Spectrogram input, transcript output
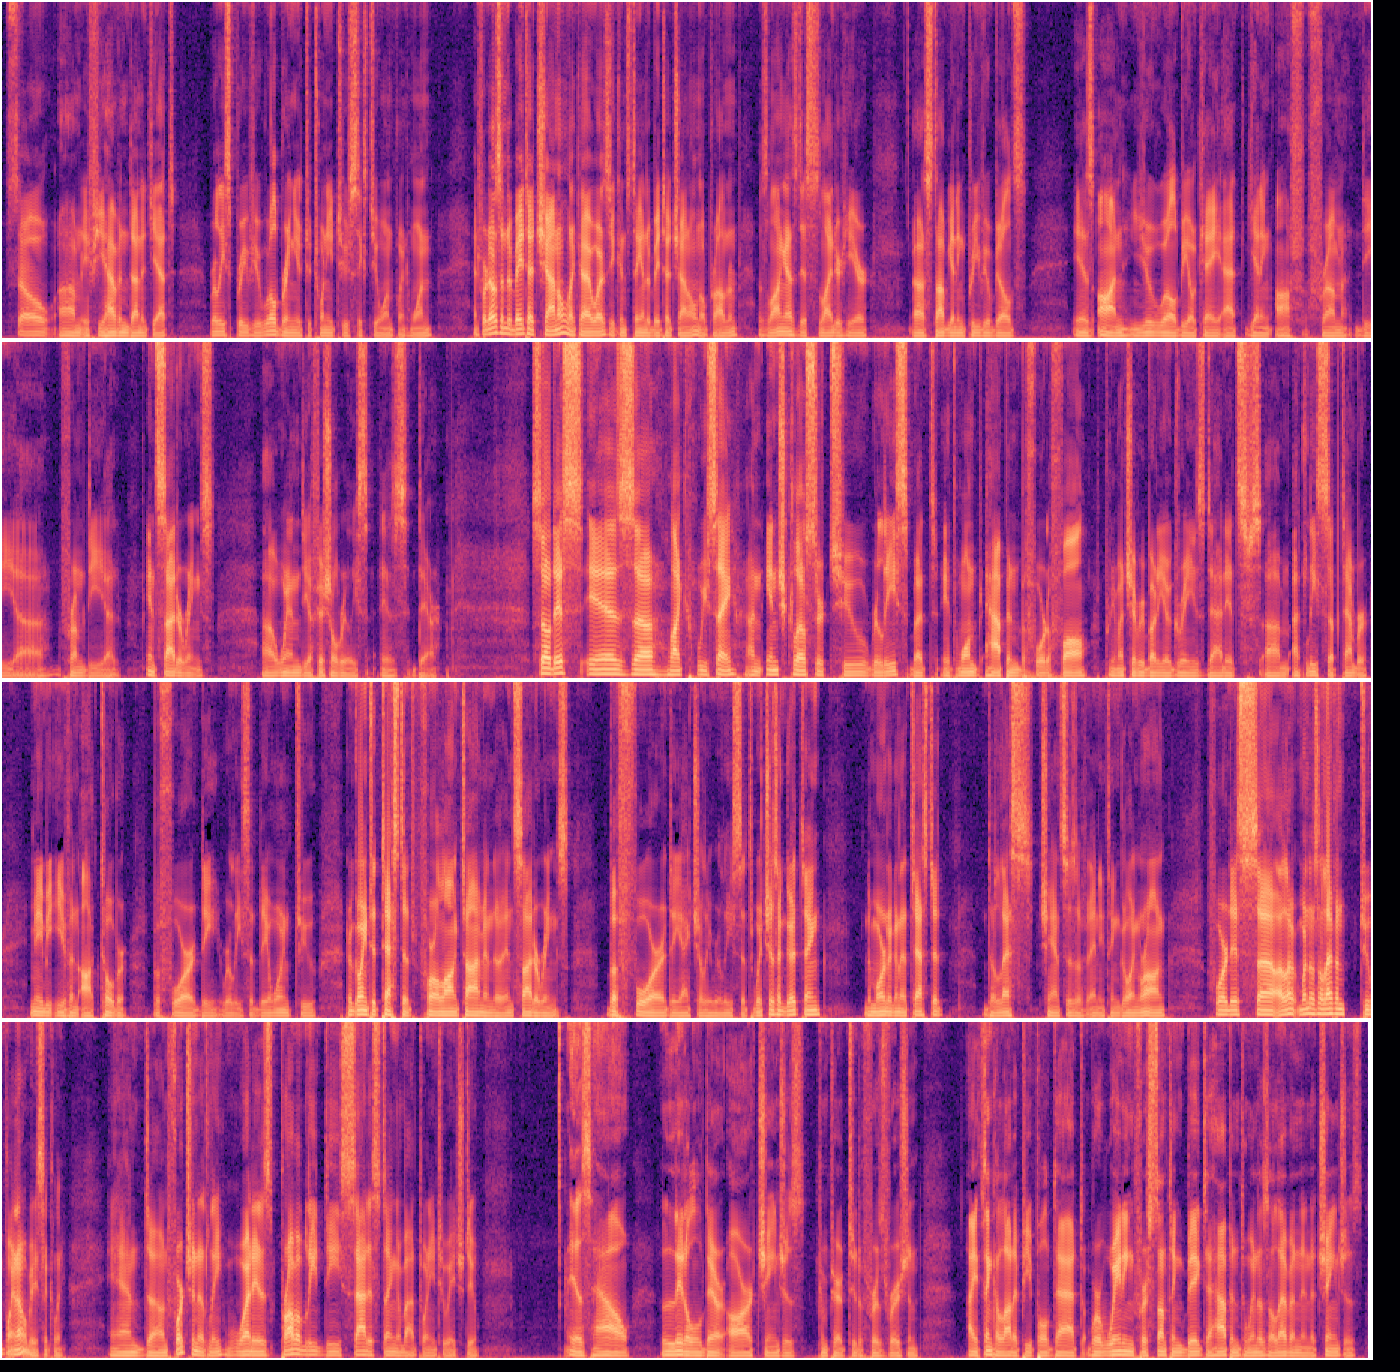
So um, if you haven't done it yet, release preview will bring you to 2261.1. And for those in the beta channel, like I was, you can stay in the beta channel, no problem. As long as this slider here, uh, stop getting preview builds, is on, you will be okay at getting off from the uh, from the uh, insider rings uh, when the official release is there. So this is, uh, like we say, an inch closer to release, but it won't happen before the fall. Pretty much everybody agrees that it's um, at least September, maybe even October before they release it. They're going to they're going to test it for a long time in the insider rings before they actually release it, which is a good thing. The more they're going to test it, the less chances of anything going wrong for this uh, Windows 11 2.0, basically. And uh, unfortunately, what is probably the saddest thing about 22H2 is how little there are changes compared to the first version. I think a lot of people that were waiting for something big to happen to Windows 11 and the changes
